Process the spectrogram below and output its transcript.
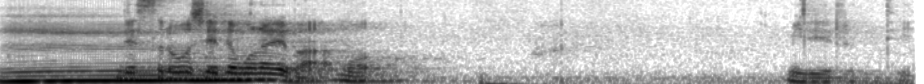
でそれを教えてもらえばもう見れるっていう。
